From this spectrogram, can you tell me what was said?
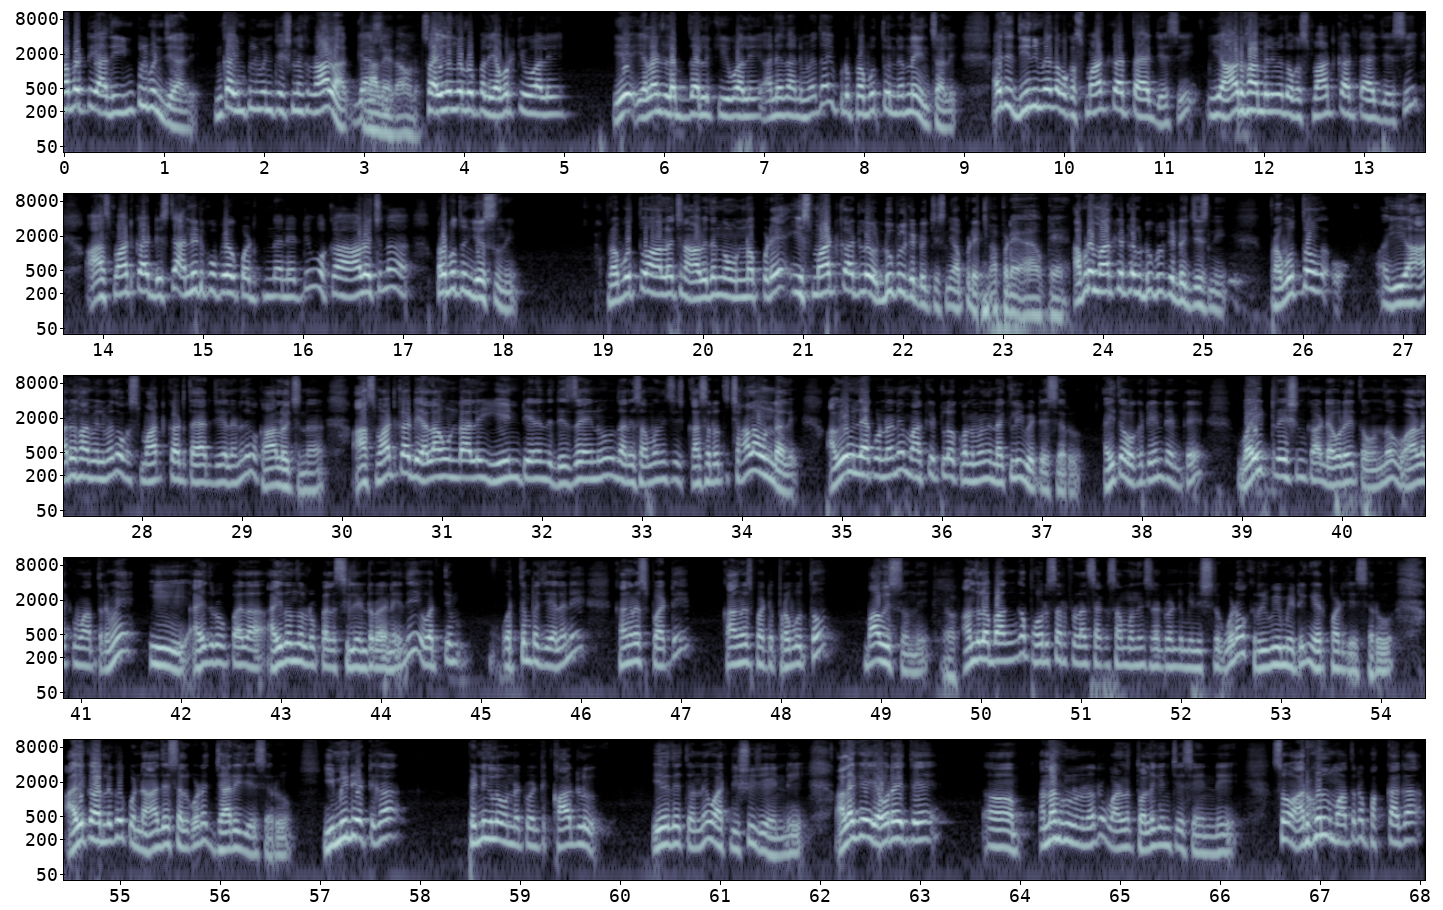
కాబట్టి అది ఇంప్లిమెంట్ చేయాలి. ఇంకా ఇంప్లిమెంటేషన్కి రాలా గ్యాస్. సో ఐదు వందల రూపాయలు ఎవరికి ఇవ్వాలి? ఏ ఎలాంటి లబ్ధిదారులకి ఇవ్వాలి అనే దాని మీద ఇప్పుడు ప్రభుత్వం నిర్ణయించాలి. అయితే దీని మీద ఒక స్మార్ట్ కార్డ్ తయారు చేసి ఈ ఆరు హామీల మీద ఒక స్మార్ట్ కార్డ్ తయారు చేసి ఆ స్మార్ట్ కార్డ్ ఇస్తే అన్నిటికీ ఉపయోగపడుతుంది అనేది ఒక ఆలోచన ప్రభుత్వం చేస్తుంది. ప్రభుత్వం ఆలోచన ఆ విధంగా ఉన్నప్పుడే ఈ స్మార్ట్ కార్డులు డూప్లికేట్ వచ్చేసినాయి అప్పుడే. అప్పుడే ఓకే. అప్పుడే మార్కెట్లోకి డూప్లికేట్ వచ్చేసినాయి. ప్రభుత్వం ఈ ఆరు హామీల మీద ఒక స్మార్ట్ కార్డ్ తయారు చేయాలనేది ఒక ఆలోచన. ఆ స్మార్ట్ కార్డ్ ఎలా ఉండాలి? ఏంటి అనేది డిజైను దానికి సంబంధించి కసరత్తు చాలా ఉండాలి. అవేవి లేకుండానే మార్కెట్లో కొంతమంది నకిలీ పెట్టేశారు. అయితే ఒకటి ఏంటంటే వైట్ రేషన్ కార్డు ఎవరైతే ఉందో వాళ్ళకి మాత్రమే ఈ ఐదు రూపాయల ఐదు వందల రూపాయల సిలిండర్ అనేది వర్తిం వర్తింపజేయాలని కాంగ్రెస్ పార్టీ కాంగ్రెస్ పార్టీ ప్రభుత్వం భావిస్తుంది. అందులో భాగంగా పౌర సరఫరాల శాఖకు సంబంధించినటువంటి మినిస్టర్ కూడా ఒక రివ్యూ మీటింగ్ ఏర్పాటు చేశారు. అధికారులకు కొన్ని ఆదేశాలు కూడా జారీ చేశారు. ఇమీడియట్గా పెండింగ్లో ఉన్నటువంటి కార్డులు ఏదైతే ఉన్నాయో వాటిని ఇష్యూ చేయండి. అలాగే ఎవరైతే అనర్హులు ఉన్నారో వాళ్ళని తొలగించేసేయండి. సో అర్హులు మాత్రం పక్కాగా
